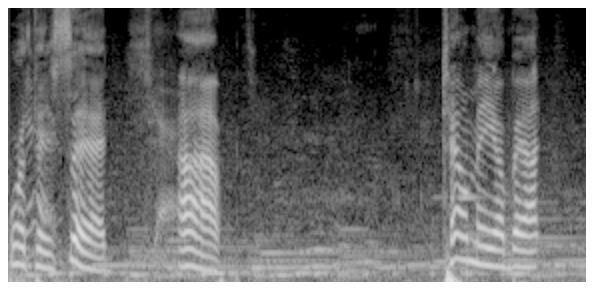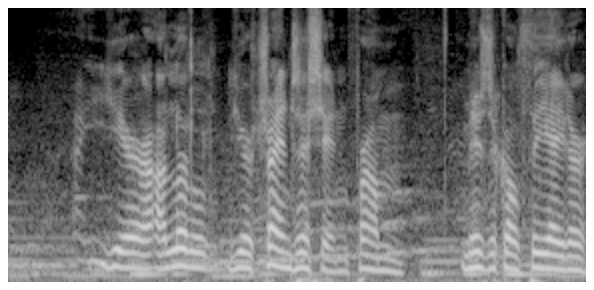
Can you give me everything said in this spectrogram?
what they said. Uh, tell me about your a little your transition from musical theater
